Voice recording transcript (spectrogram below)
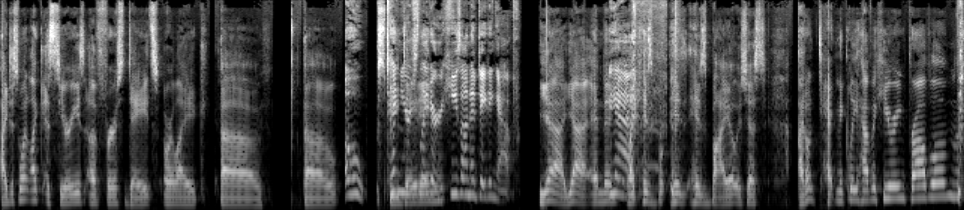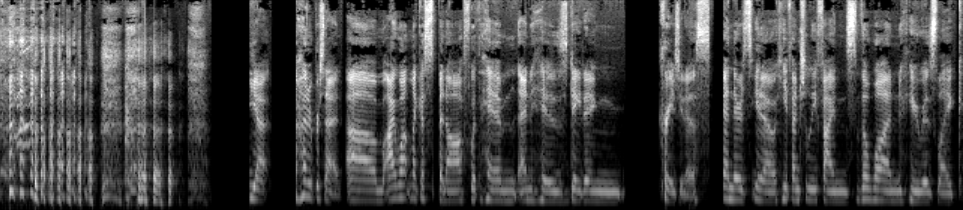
I just want like a series of first dates or like, uh, uh, Oh, 10 years dating. later, he's on a dating app. Yeah, yeah, and then Yeah. like his his his bio is just, I don't technically have a hearing problem. Yeah, 100%. Um, I want like a spin-off with him and his dating craziness. And there's, you know, he eventually finds the one who is like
